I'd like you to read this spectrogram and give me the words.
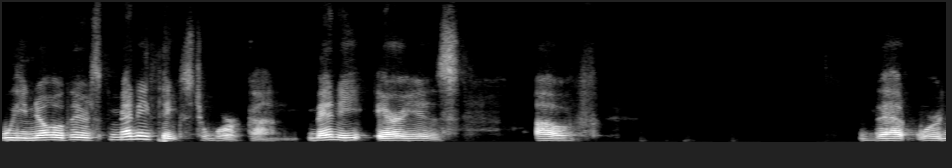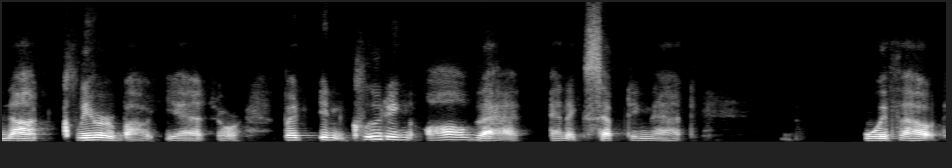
we know there's many things to work on, many areas of that we're not clear about yet, or but including all that and accepting that without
